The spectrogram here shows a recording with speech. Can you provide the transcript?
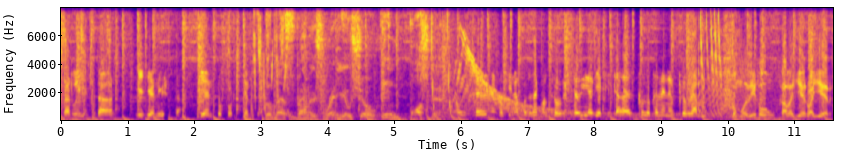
carlista, guillenista, 100%. The best Spanish radio show in Boston. A ustedes me fascina por esa controversia diaria que cada vez colocan en el programa. Como dijo un caballero ayer,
